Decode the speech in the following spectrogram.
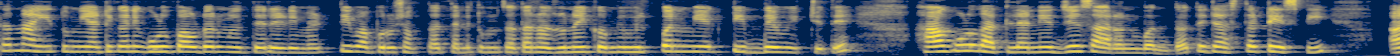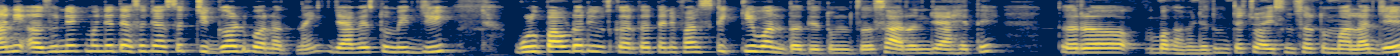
तर नाही. तुम्ही या ठिकाणी गुळ पावडर मिळते रेडीमेड ती वापरू शकतात. त्याने तुमचं आता अजूनही कमी होईल पण मी एक टीप देऊ इच्छिते. हा गूळ घातल्याने जे सारण बनतं ते जास्त टेस्टी आणि अजून एक म्हणजे ते असं जास्त चिकट बनत नाही. ज्यावेळेस तुम्ही जी गुळ पावडर यूज करता त्याने फार स्टिक्की बनतं ते तुमचं सारण जे आहे ते. तर बघा म्हणजे तुमच्या चॉईसनुसार तुम्हाला जे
